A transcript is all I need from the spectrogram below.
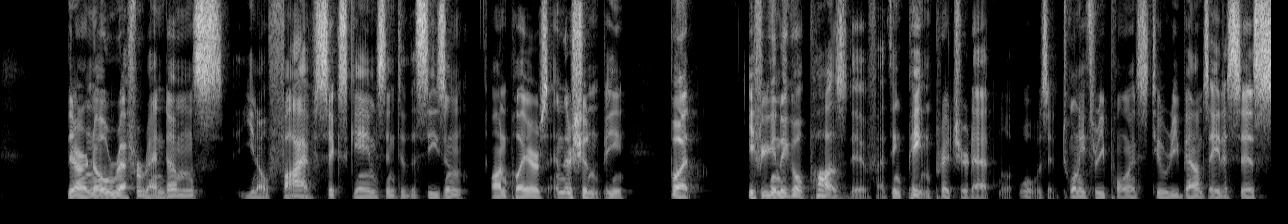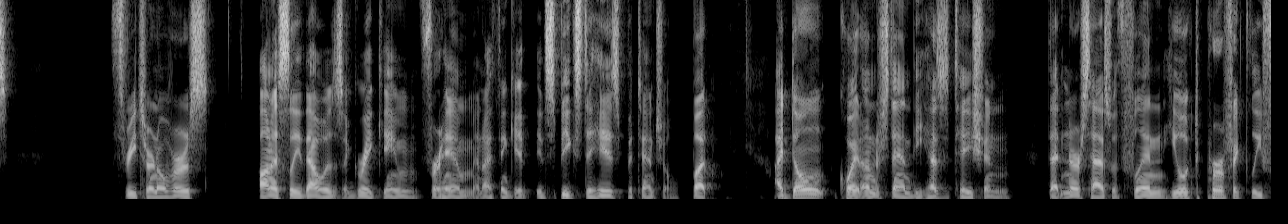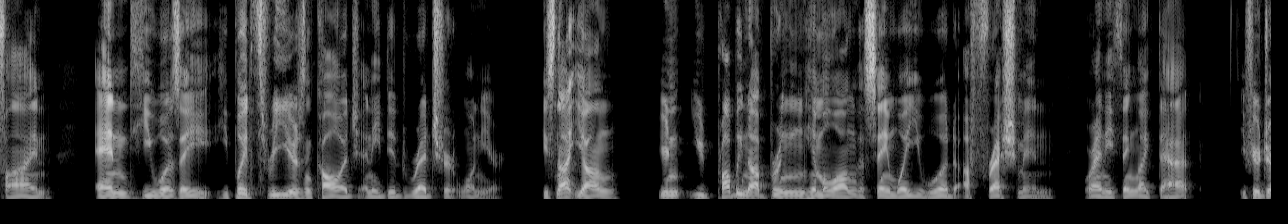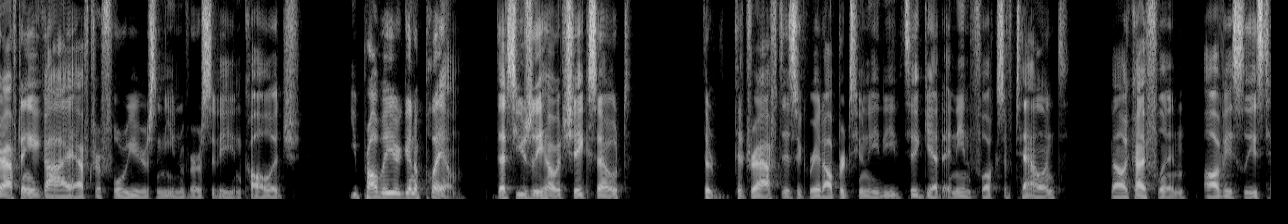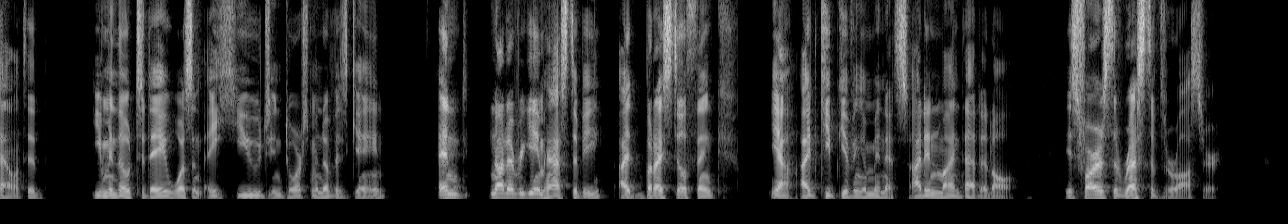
There are no referendums, you know, 5 6 games into the season on players and there shouldn't be. But if you're going to go positive, I think Payton Pritchard at what was it, 23 points, two rebounds, eight assists, three turnovers. Honestly, that was a great game for him, and I think it it speaks to his potential. But I don't quite understand the hesitation that Nurse has with Flynn. He looked perfectly fine, and he was a he played three years in college, and he did redshirt one year. He's not young. You're you're probably not bringing him along the same way you would a freshman or anything like that. If you're drafting a guy after four years in university and college, you probably are going to play him. That's usually how it shakes out. The, the draft is a great opportunity to get an influx of talent. Malachi Flynn obviously is talented, even though today wasn't a huge endorsement of his game. And not every game has to be. I but I still think, yeah, I'd keep giving him minutes. I didn't mind that at all. As far as the rest of the roster,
